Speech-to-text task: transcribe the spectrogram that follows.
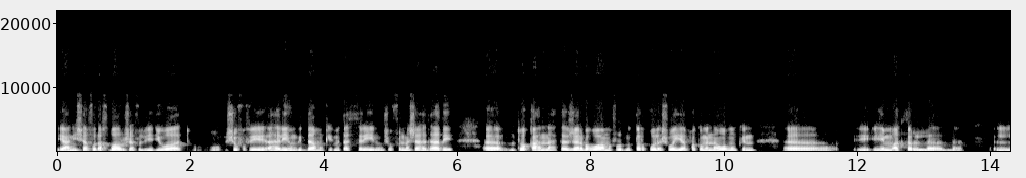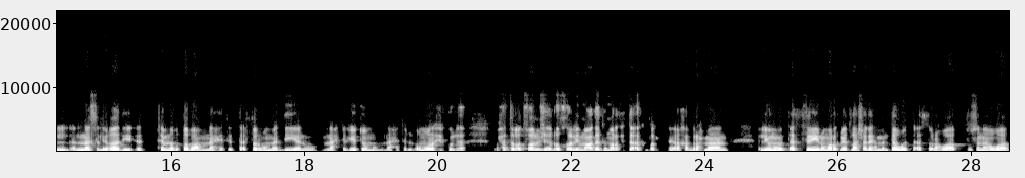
يعني شافوا الأخبار وشافوا الفيديوهات وشوفوا في أهاليهم قدامهم كيف متأثرين ونشوف المشاهد هذه آه، متوقع ان جانب هو المفروض نتطرقوا له شوية بحكم إنه هو ممكن آه، يهم أكثر الناس اللي غادي تهمنا بالطبع من ناحية تأثرهم ماديا ومن ناحية اليتم ومن ناحية الأمور هي كلها وحتى الأطفال من الجهه الاخرى اللي هم عددهم مرات حتى أكبر. يا اخ عبد الرحمن اللي هم متأثرين ومرات ما يطلعش عليهم من تو التأثر هو خصوصا انه هو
